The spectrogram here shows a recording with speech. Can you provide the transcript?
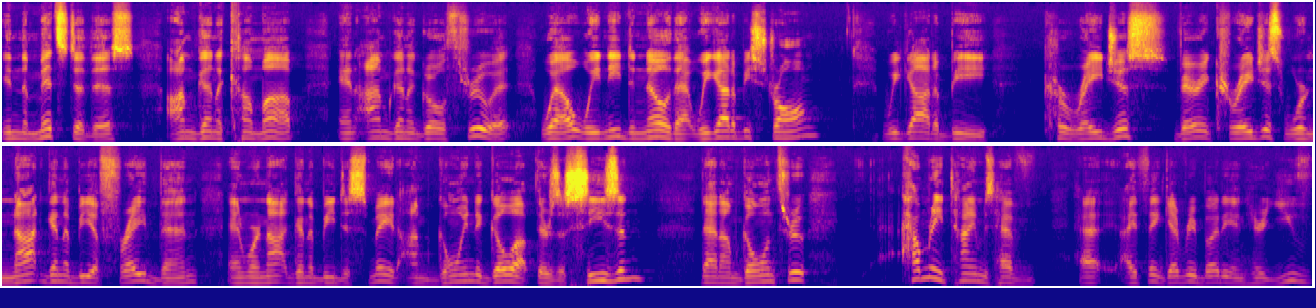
in the midst of this i'm going to come up and i'm going to go through it well we need to know that we got to be strong we got to be courageous, very courageous. We're not going to be afraid then, and we're not going to be dismayed. I'm going to go up. There's a season that I'm going through. How many times have, I think everybody in here, you've,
